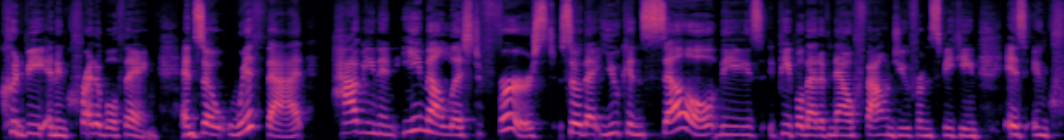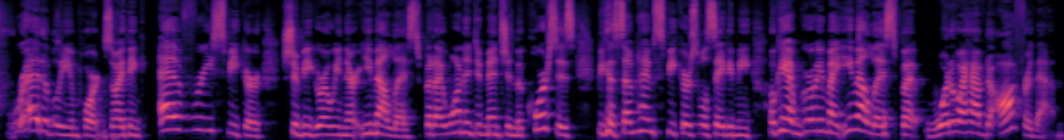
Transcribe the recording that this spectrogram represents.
could be an incredible thing. And so with that, having an email list first so that you can sell these people that have now found you from speaking is incredibly important. So I think every speaker should be growing their email list. But I wanted to mention the courses because sometimes speakers will say to me, okay, I'm growing my email list, but what do I have to offer them?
